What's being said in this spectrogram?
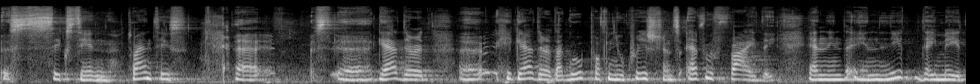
1620s, uh, uh, gathered, uh, he gathered a group of new Christians every Friday, and in, the, in it they made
